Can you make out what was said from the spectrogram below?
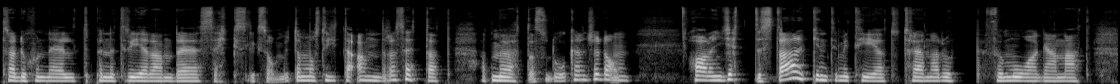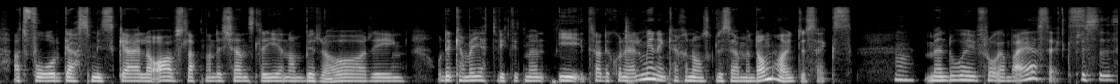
traditionellt penetrerande sex liksom, utan måste hitta andra sätt att, att mötas och då kanske de har en jättestark intimitet och tränar upp förmågan att, att få orgasmiska eller avslappnande känslor genom beröring. Och det kan vara jätteviktigt men i traditionell mening kanske någon skulle säga men de har inte sex. Mm. Men då är ju frågan vad är sex? Precis,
